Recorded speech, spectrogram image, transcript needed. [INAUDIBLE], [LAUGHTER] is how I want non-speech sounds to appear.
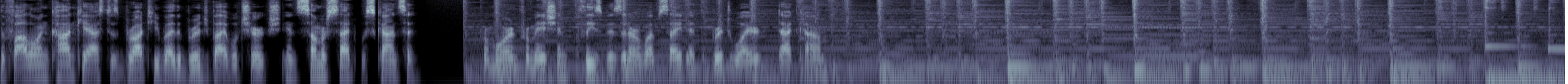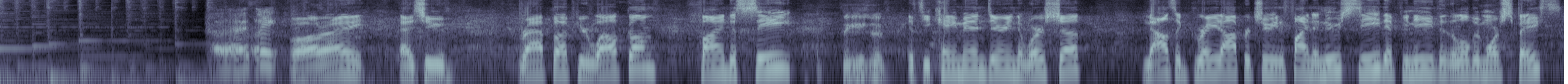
The following podcast is brought to you by the Bridge Bible Church in Somerset, Wisconsin. For more information, please visit our website at thebridgewired.com. All right. As you wrap up your welcome, find a seat. If you came in during the worship, now's a great opportunity to find a new seat if you need a little bit more space.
